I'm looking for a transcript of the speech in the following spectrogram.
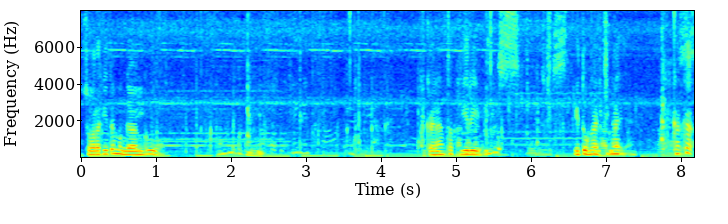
Suara kita mengganggu. kanan apa kiri Kanan atau kiri? Hitung kancing aja. Kakak,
